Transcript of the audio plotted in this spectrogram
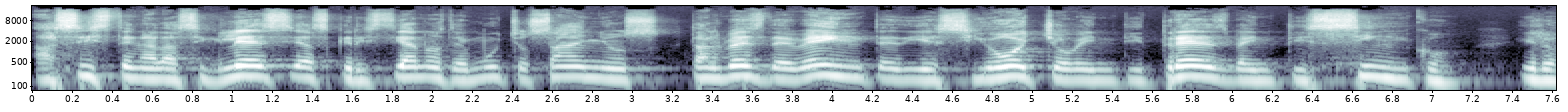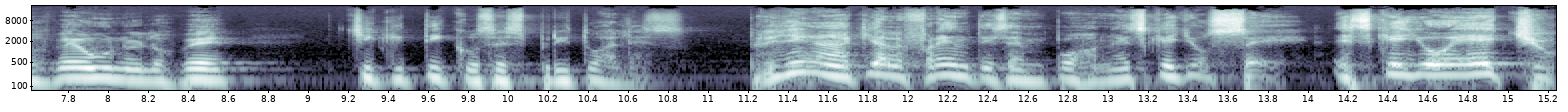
asisten a las iglesias, cristianos de muchos años, tal vez de 20, 18, 23, 25, y los ve uno y los ve chiquiticos espirituales. Pero llegan aquí al frente y se empujan. Es que yo sé, es que yo he hecho,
